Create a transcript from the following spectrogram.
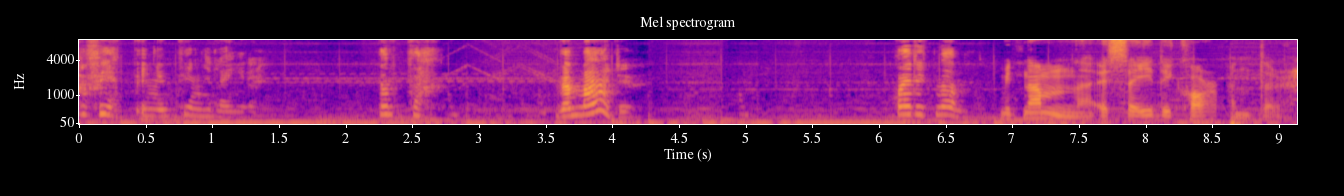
Jag vet ingenting längre. Vänta. Vem är du? Vad är ditt namn? Mitt namn är Sadie Carpenter.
